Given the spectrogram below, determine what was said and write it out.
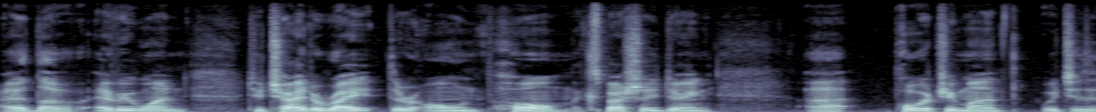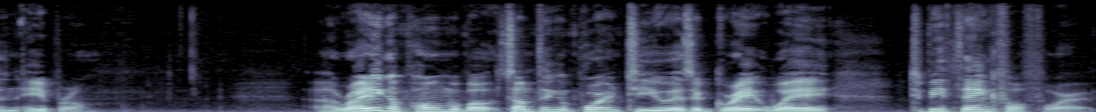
I would love everyone to try to write their own poem, especially during uh, Poetry Month, which is in April. Uh, writing a poem about something important to you is a great way to be thankful for it.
